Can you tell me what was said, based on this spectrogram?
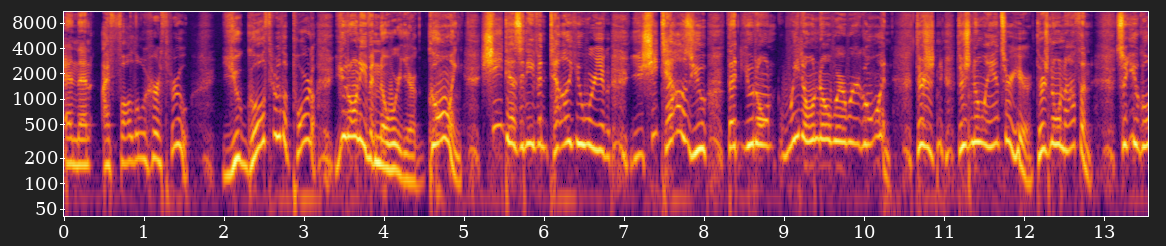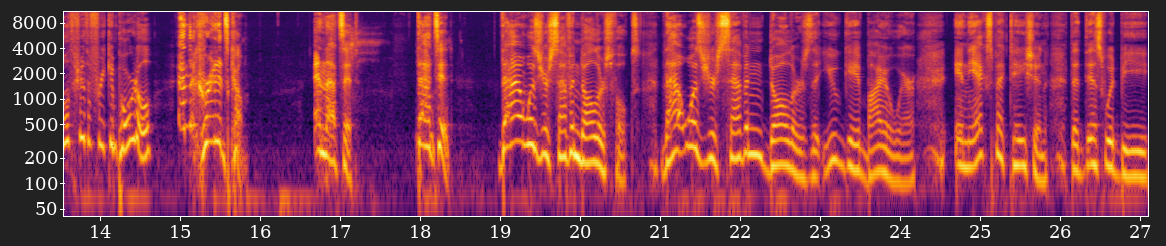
And then I follow her through. You go through the portal. You don't even know where you're going. She doesn't even tell you where you're you, she tells you that you don't we don't know where we're going. There's there's no answer here. There's no nothing. So you go through the freaking portal and the credits come. And that's it. That's it. That was your $7, folks. That was your $7 that you gave BioWare in the expectation that this would be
